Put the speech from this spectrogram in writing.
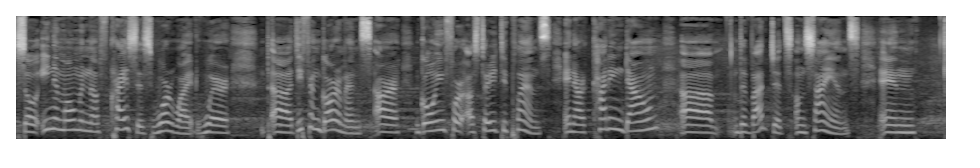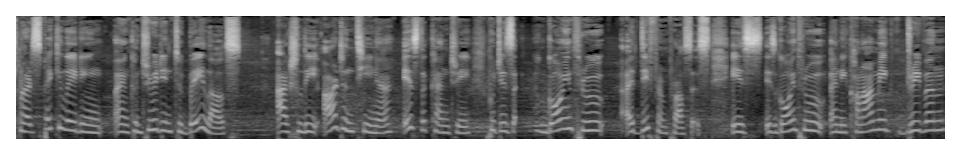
So, in a moment of crisis worldwide, where uh, different governments are going for austerity plans and are cutting down uh, the budgets on science and are speculating and contributing to bailouts actually Argentina is the country which is going through a different process is is going through an economic driven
